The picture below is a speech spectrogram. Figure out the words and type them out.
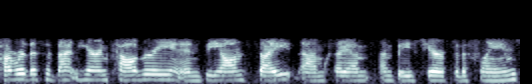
cover this event here in Calgary and be on site because um, I am I'm based here for the Flames.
